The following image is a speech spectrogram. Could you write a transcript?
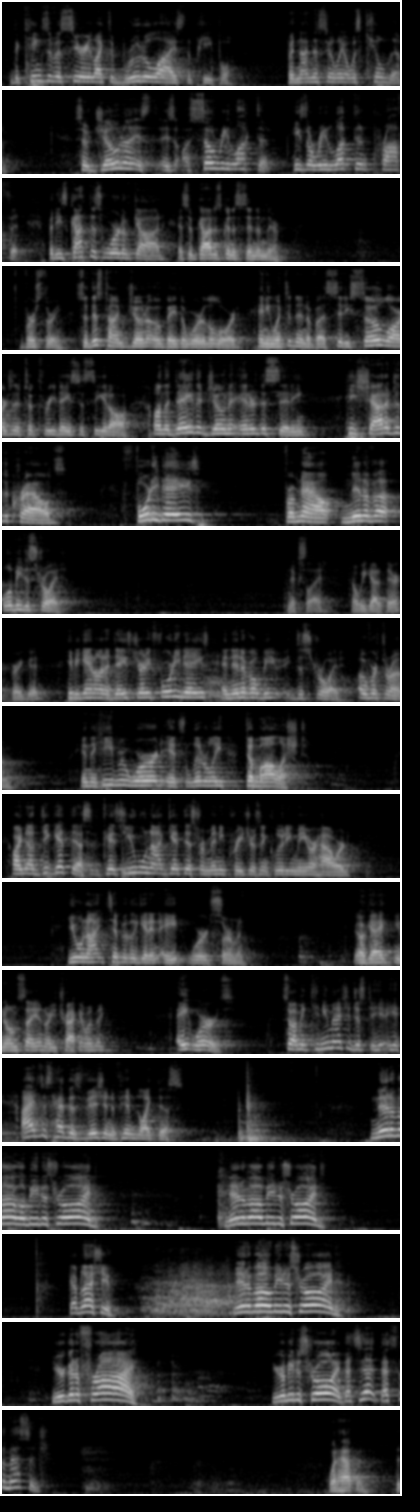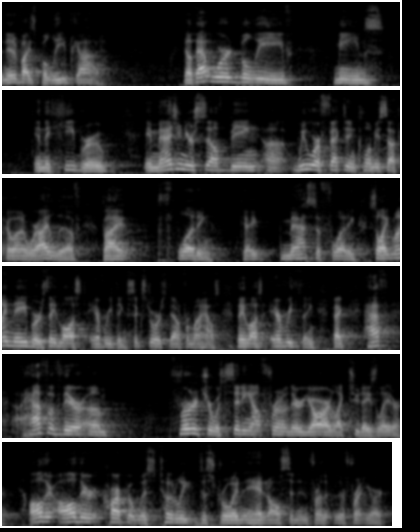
The kings of Assyria like to brutalize the people, but not necessarily always kill them. So Jonah is, is so reluctant. He's a reluctant prophet, but he's got this word of God, and so God is going to send him there. Verse 3. So this time Jonah obeyed the word of the Lord, and he went to Nineveh, a city so large that it took three days to see it all. On the day that Jonah entered the city, he shouted to the crowds, 40 days from now, Nineveh will be destroyed. Next slide. Oh, we got it there. Very good. He began on a day's journey, 40 days, and Nineveh will be destroyed, overthrown. In the Hebrew word, it's literally demolished. All right, now get this, because you will not get this from many preachers, including me or Howard. You will not typically get an eight word sermon. Okay? You know what I'm saying? Are you tracking with me? Eight words. So, I mean, can you imagine just, I just had this vision of him like this. Nineveh will be destroyed. Nineveh will be destroyed. God bless you. Nineveh will be destroyed. You're going to fry. You're going to be destroyed. That's it. That's the message. What happened? The Ninevites believed God. Now, that word believe means in the Hebrew Imagine yourself being, uh, we were affected in Columbia, South Carolina, where I live, by flooding, okay? Massive flooding. So, like my neighbors, they lost everything. Six doors down from my house, they lost everything. In fact, half, half of their um, furniture was sitting out front of their yard like two days later. All their, all their carpet was totally destroyed, and they had it all sitting in front of their front yard.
